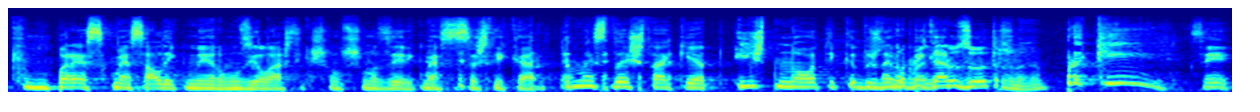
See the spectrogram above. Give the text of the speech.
que- me parece que começa ali a comer uns elásticos, como se costuma dizer, e começa-se a esticar. também se deixa estar quieto. Isto na ótica dos Para não Denver picar os outros, não é? Para quê? Sim.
